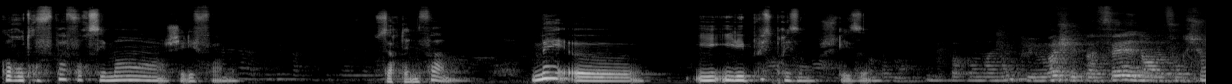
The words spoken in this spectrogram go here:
qu'on retrouve pas forcément chez les femmes. Certaines femmes. Mais euh, il, il, est plus présent chez les hommes. Pas pour moi non plus. Moi, je l'ai pas fait dans la fonction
